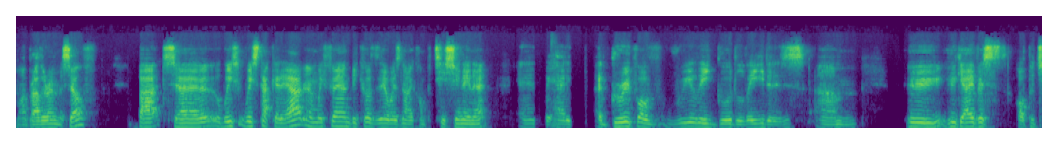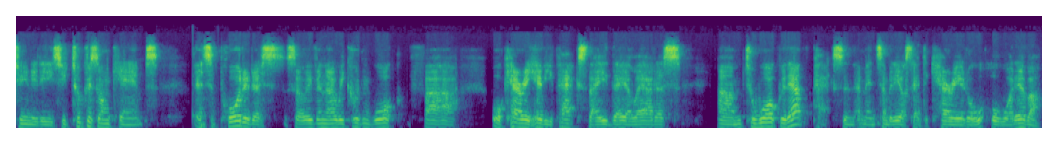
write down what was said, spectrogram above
my brother and myself. But uh, we we stuck it out, and we found because there was no competition in it, and we had a, group of really good leaders um, who who gave us opportunities, who took us on camps and supported us. So even though we couldn't walk far or carry heavy packs, they they allowed us um, to walk without packs, and that meant somebody else had to carry it or, or whatever.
